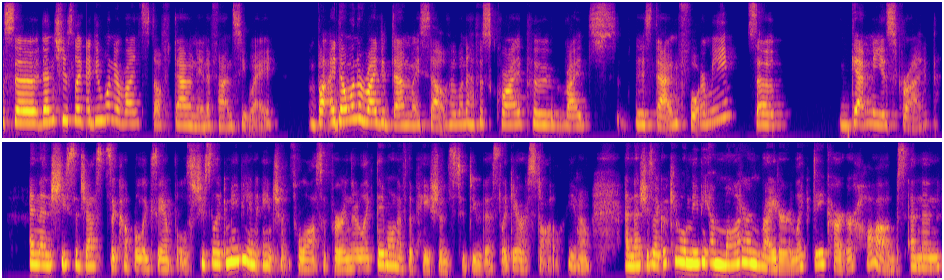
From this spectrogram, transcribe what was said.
So then she's like, I do want to write stuff down in a fancy way but I don't want to write it down myself. I want to have a scribe who writes this down for me. So get me a scribe. And then she suggests a couple examples. She's like, maybe an ancient philosopher. And they're like, they won't have the patience to do this, like Aristotle, you know? And then she's like, okay, well, maybe a modern writer like Descartes or Hobbes. And then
